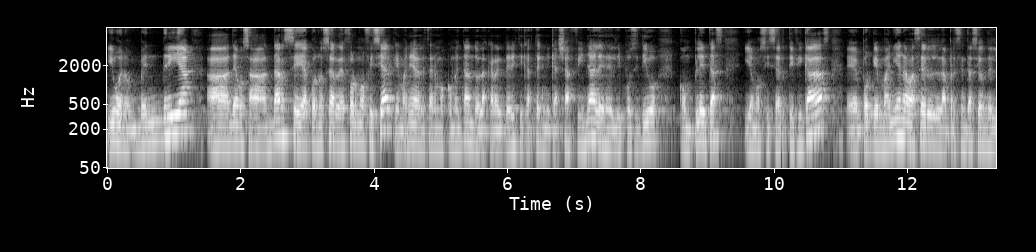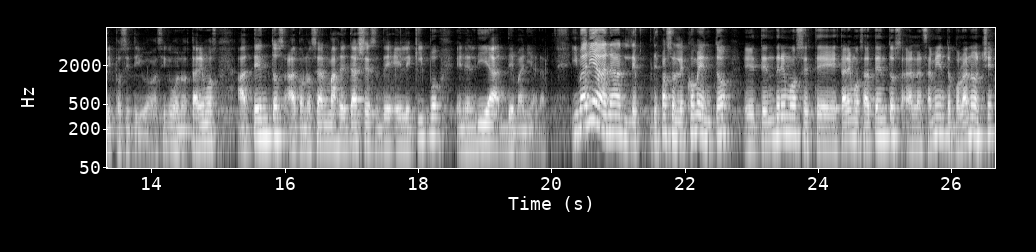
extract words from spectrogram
Y bueno, vendría a, digamos, a darse a conocer de forma oficial, que mañana le estaremos comentando las características técnicas ya finales del dispositivo completas digamos, y certificadas, eh, porque mañana va a ser la presentación del dispositivo. Así que bueno, estaremos atentos a conocer más detalles del equipo en el día de mañana. Y mañana, les, paso les comento, eh, tendremos, este, estaremos atentos al lanzamiento por la noche.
